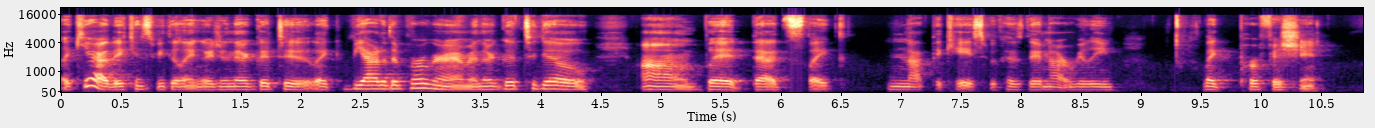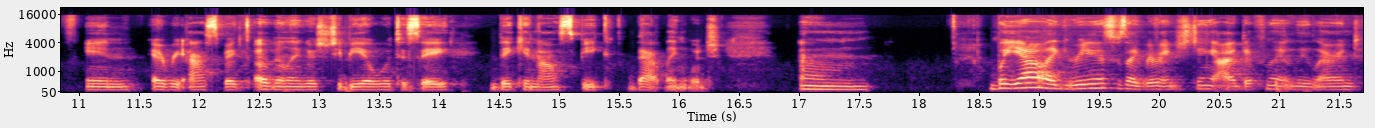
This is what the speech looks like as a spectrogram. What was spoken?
Like, yeah, they can speak the language and they're good to like be out of the program and they're good to go. Um, but that's like not the case because they're not really like proficient in every aspect of the language to be able to say they can now speak that language. Um, but yeah, like reading this was like very interesting. I definitely learned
